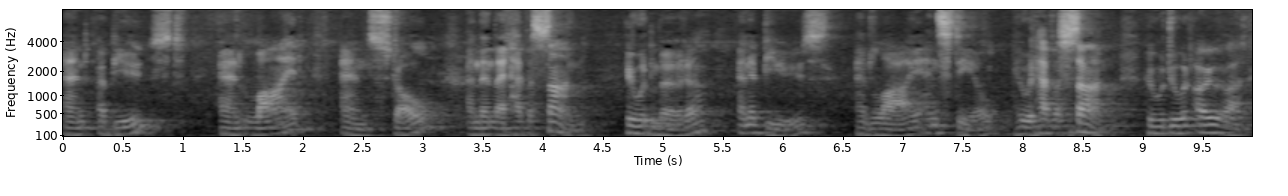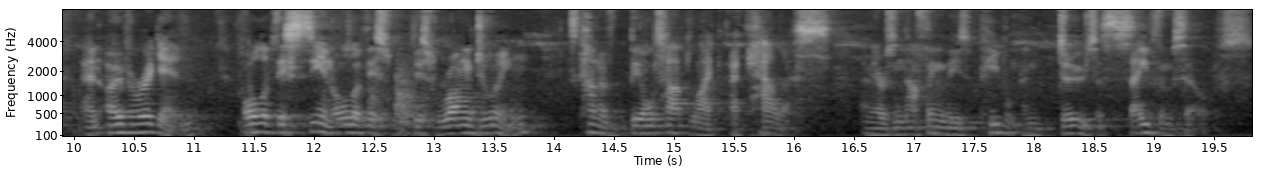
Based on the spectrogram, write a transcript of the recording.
and abused and lied and stole, and then they'd have a son who would murder and abuse and lie and steal, who would have a son who would do it over and over again. All of this sin, all of this, this wrongdoing is kind of built up like a callus, and there is nothing these people can do to save themselves.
